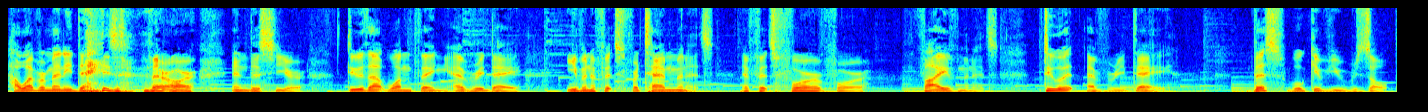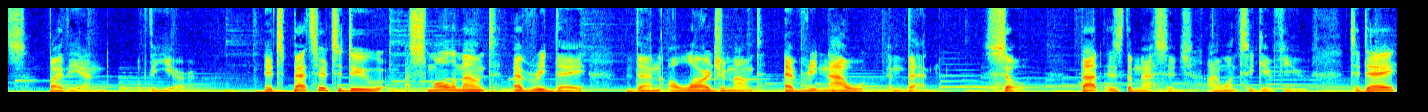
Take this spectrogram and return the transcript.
However many days there are in this year. Do that one thing every day, even if it's for 10 minutes, if it's for for 5 minutes. Do it every day. This will give you results by the end of the year. It's better to do a small amount every day than a large amount every now and then. So, that is the message I want to give you today.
